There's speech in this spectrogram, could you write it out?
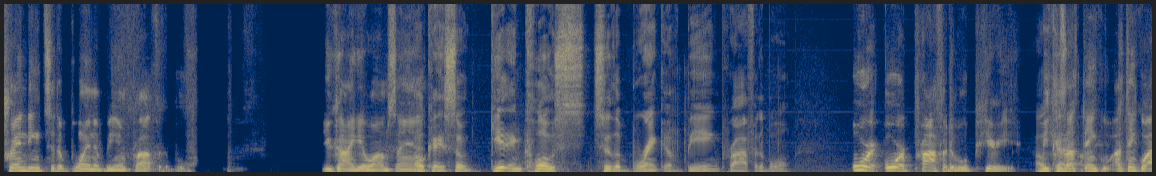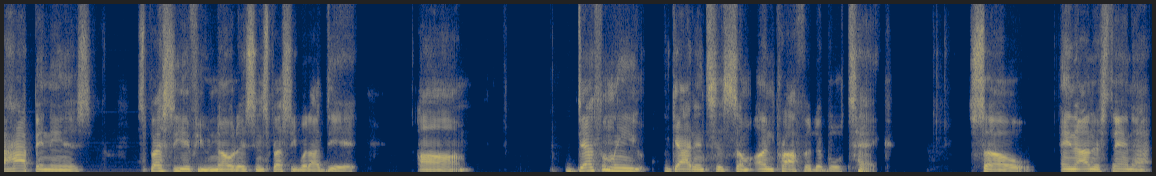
trending to the point of being profitable. You kind of get what I'm saying? Okay, so getting close to the brink of being profitable. or or profitable period because i think i think what happened is especially if you notice and especially what i did um definitely got into some unprofitable tech so and i understand that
